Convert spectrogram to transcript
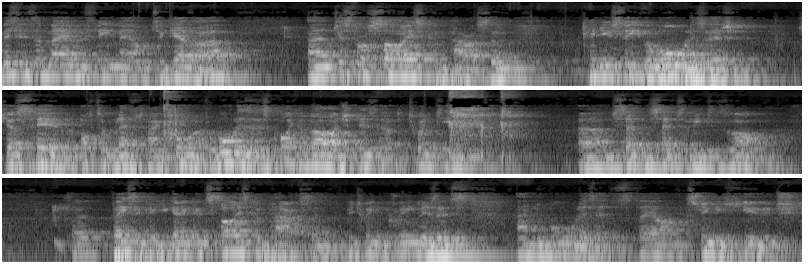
This is a male and female together, and just for a size comparison, can you see the wall lizard just here at the bottom left-hand corner? The wall lizard is quite a large lizard, up to 27 um, centimetres long. So basically, you get a good size comparison between green lizards and wall lizards. They are extremely huge.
